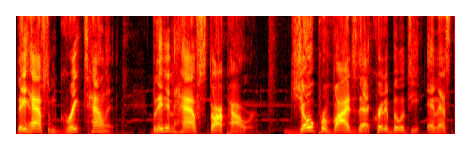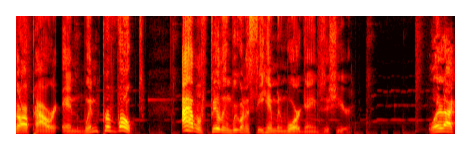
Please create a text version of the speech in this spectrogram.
They have some great talent, but they didn't have star power. Joe provides that credibility and that star power, and when provoked, I have a feeling we're going to see him in War Games this year. What did I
